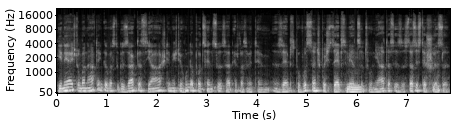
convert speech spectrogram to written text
Je näher ich drüber nachdenke, was du gesagt hast, ja, stimme ich dir 100% zu. Es hat etwas mit dem Selbstbewusstsein, sprich Selbstwert Mhm. zu tun. Ja, das ist es. Das ist der Schlüssel.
